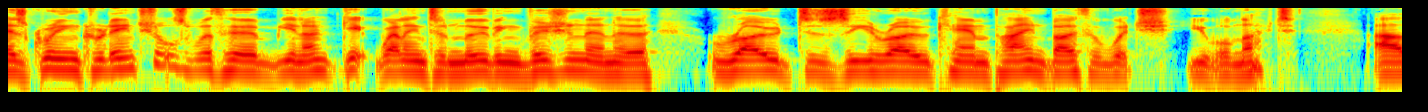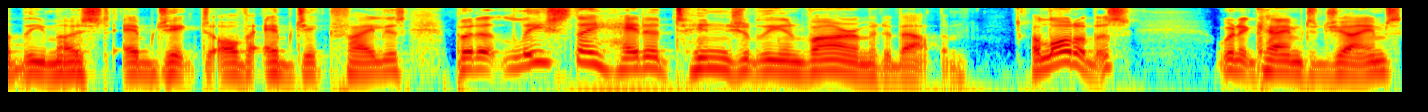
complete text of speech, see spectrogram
has green credentials with her, you know, Get Wellington moving vision and her Road to Zero campaign, both of which you will note are the most abject of abject failures. But at least they had a tinge of the environment about them. A lot of us, when it came to James,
